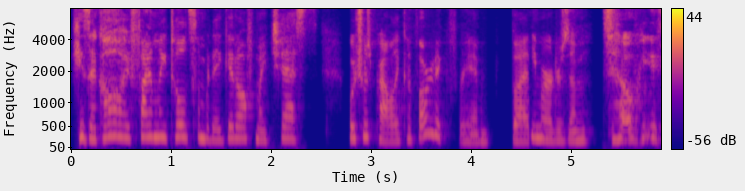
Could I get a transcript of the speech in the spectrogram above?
he's like, oh, I finally told somebody I get off my chest, which was probably cathartic for him. But he murders him, so he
